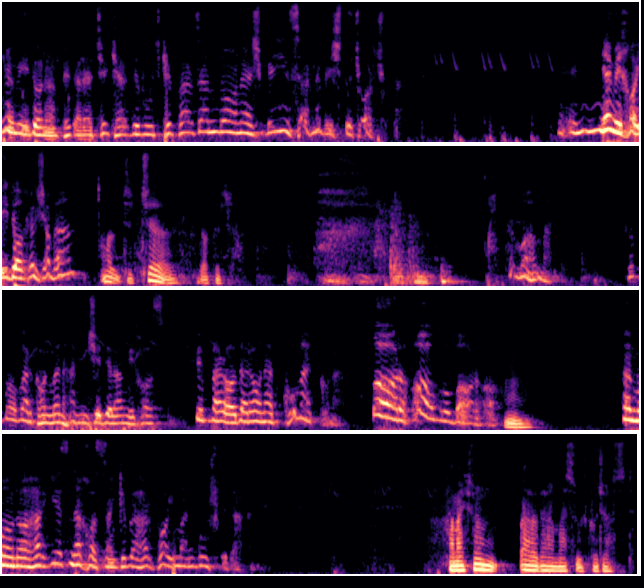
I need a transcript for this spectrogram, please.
نمی‌دانم پدرت چه کرده بود که فرزندانش به این سرنوشت دچار شدند. نمی‌خواهی داخل شوم؟ چرا داخل شد محمد باور کن من همیشه دلم می‌خواست به برادرانت کمک کنم. بارها و بارها. اما آنها هرگز نخواستن که به حرفهای من گوش بدهند. همکنون برادرم مسعود کجاست؟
